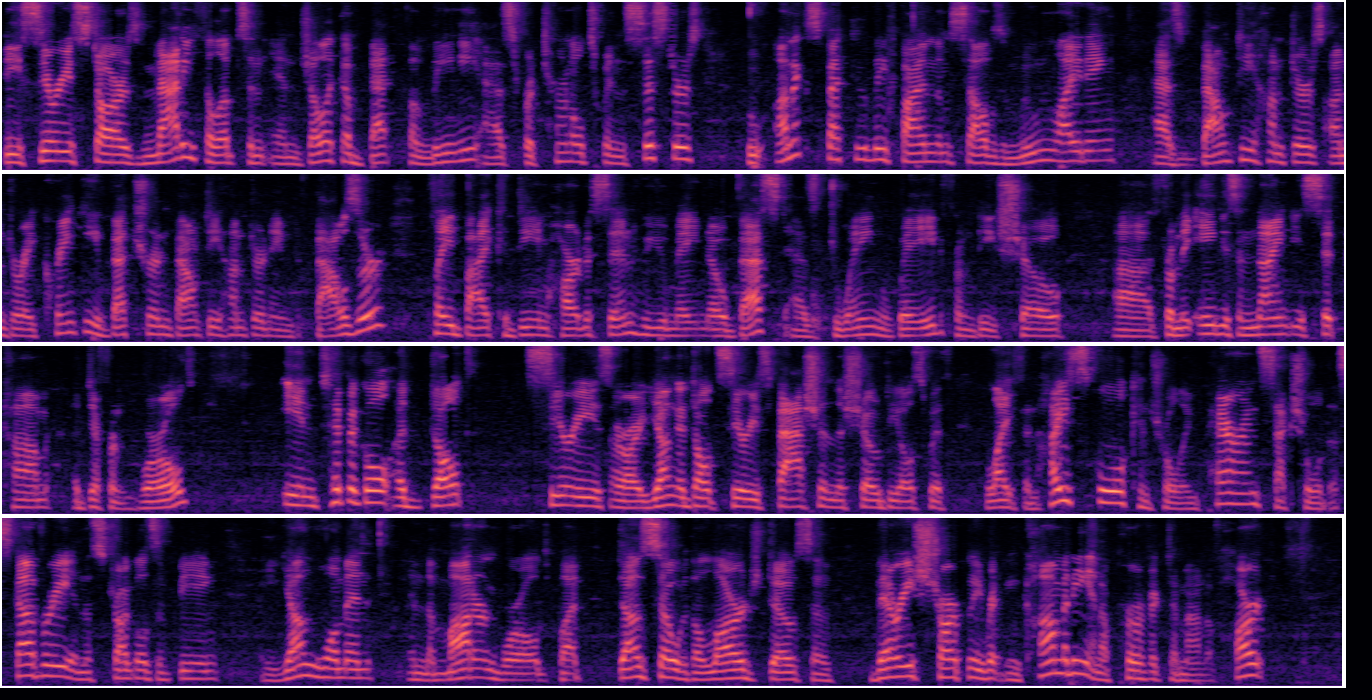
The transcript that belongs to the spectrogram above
The series stars Maddie Phillips and Anjelica Bette Fellini as fraternal twin sisters who unexpectedly find themselves moonlighting as bounty hunters under a cranky veteran bounty hunter named Bowser, played by Kadeem Hardison, who you may know best as Dwayne Wayne from the show uh, from the 80s and 90s sitcom A Different World. In typical adult series or young adult series fashion, the show deals with life in high school, controlling parents, sexual discovery, and the struggles of being a young woman in the modern world, but does so with a large dose of very sharply written comedy and a perfect amount of heart.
